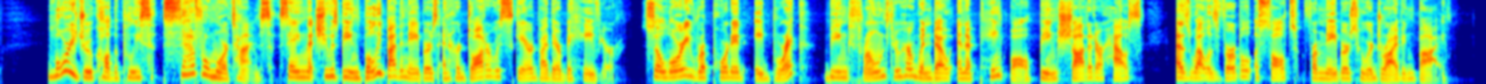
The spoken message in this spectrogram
Lori Drew called the police several more times, saying that she was being bullied by the neighbors and her daughter was scared by their behavior. So Lori reported a brick being thrown through her window and a paintball being shot at her house, as well as verbal assault from neighbors who were driving by.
